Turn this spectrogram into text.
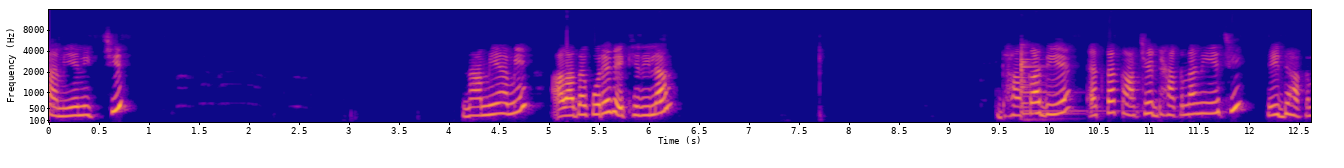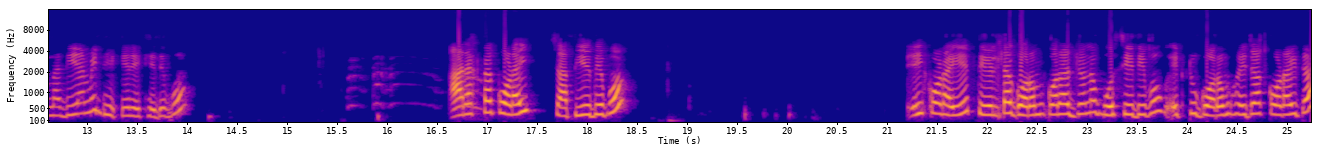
নামিয়ে নিচ্ছি। নামিয়ে আমি আলাদা করে রেখে দিলাম। ঢাকা দিয়ে একটা কাঁচের ঢাকনা নিয়েছি, এই ঢাকনা দিয়ে আমি ঢেকে রেখে দেব। আর একটা কড়াই চাপিয়ে দেব। এই কড়াইয়ে তেলটা গরম করার জন্য বসিয়ে দিব। একটু গরম হয়ে যাক কড়াইটা।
